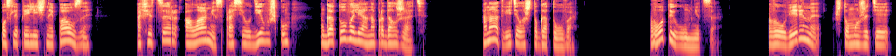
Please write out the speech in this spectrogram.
После приличной паузы Офицер Алами спросил девушку, готова ли она продолжать. Она ответила, что готова. «Вот и умница. Вы уверены, что можете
